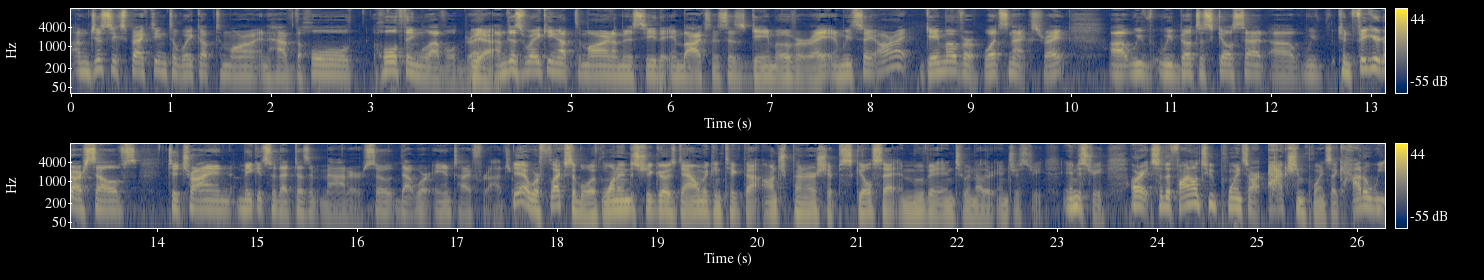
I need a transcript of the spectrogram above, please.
I'm just expecting to wake up tomorrow and have the whole whole thing leveled, right? Yeah. I'm just waking up tomorrow and I'm going to see the inbox and it says game over, right? And we say, all right, game over. What's next, right? Uh, we've we built a skill set. Uh, we've configured ourselves to try and make it so that doesn't matter, so that we're anti-fragile. Yeah, we're flexible. If one industry goes down, we can take that entrepreneurship skill set and move it into another industry. Industry. All right. So the final two points are action points. Like how do we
